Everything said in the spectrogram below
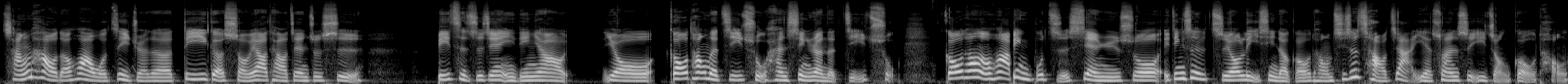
长跑的话，我自己觉得第一个首要条件就是彼此之间一定要有沟通的基础和信任的基础。沟通的话，并不只限于说一定是只有理性的沟通，其实吵架也算是一种沟通。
